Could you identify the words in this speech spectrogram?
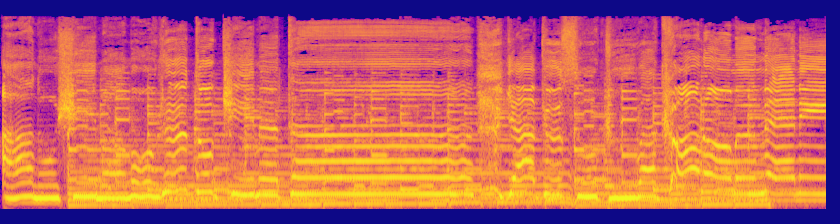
あの日守ると決めた約束はこの胸に。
